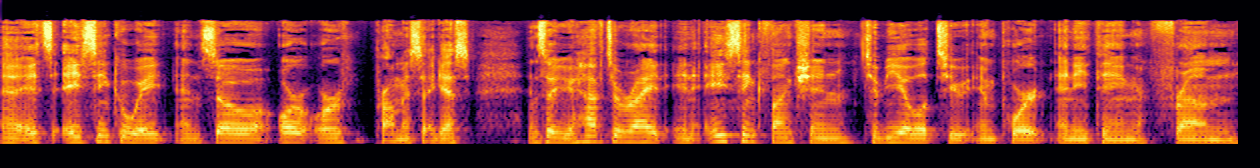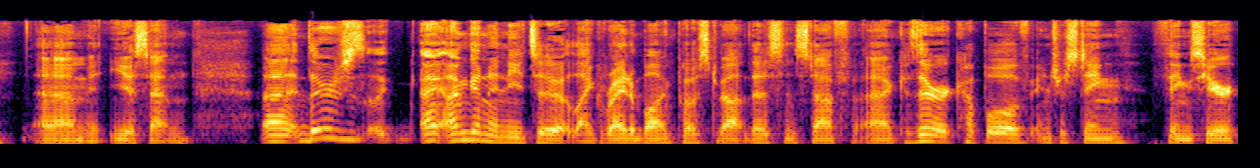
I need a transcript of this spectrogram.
uh, it's async await and so, or, or promise, I guess. And so you have to write an async function to be able to import anything from, um, ESM. Uh, there's, I, am going to need to like write a blog post about this and stuff, uh, cause there are a couple of interesting things here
